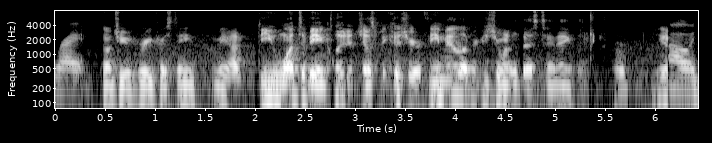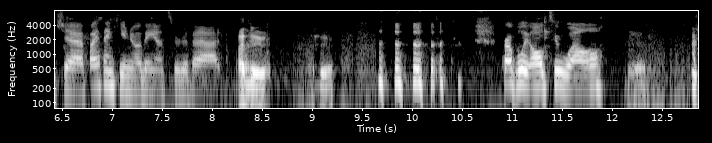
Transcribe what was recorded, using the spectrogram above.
Right. Don't you agree, Christine? I mean, do you want to be included just because you're a female or because you're one of the best 10 anglers? Or, you know? Oh, Jeff, I think you know the answer to that. I do. I do. probably all too well. Yeah.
